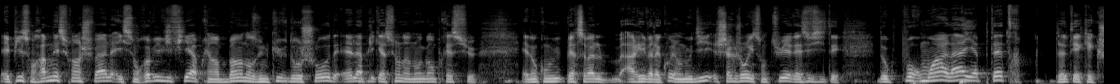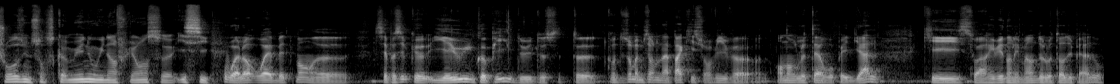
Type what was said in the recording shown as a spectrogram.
Et puis ils sont ramenés sur un cheval et ils sont revivifiés après un bain dans une cuve d'eau chaude et l'application d'un onguent précieux. Et donc on, Perceval arrive à la cour et on nous dit chaque jour ils sont tués et ressuscités. Donc pour moi, là, il y a peut-être qu'il y a quelque chose, une source commune ou une influence euh, ici. Ou alors, ouais, bêtement, euh, c'est possible qu'il y ait eu une copie de, cette euh, continuation, même si on n'en a pas qui survivent euh, en Angleterre ou au Pays de Galles, qui soit arrivé dans les mains de l'auteur du Pérédo.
